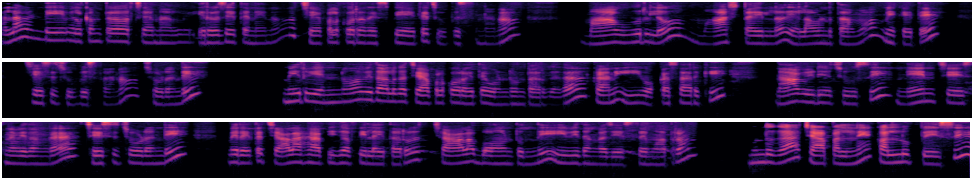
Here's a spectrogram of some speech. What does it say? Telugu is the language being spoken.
హలో అండి. Welcome to our channel. ఈరోజైతే నేను చేపల కూర రెసిపీ అయితే చూపిస్తున్నాను. మా ఊరిలో మా స్టైల్‌లో ఎలా వండుతామో మీకైతే చేసి చూపిస్తాను. చూడండి. మీరు ఎన్నో విధాలుగా చేపల కూర అయితే వండుంటారు కదా కానీ ఈ ఒక్కసారికి నా వీడియో చూసి నేను చేసిన విధంగా చేసి చూడండి. మీరైతే చాలా హ్యాపీగా ఫీల్ అవుతారు చాలా బాగుంటుంది ఈ విధంగా చేస్తే మాత్రం. ముందుగా చేపల్ని కల్లుప్పేసి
